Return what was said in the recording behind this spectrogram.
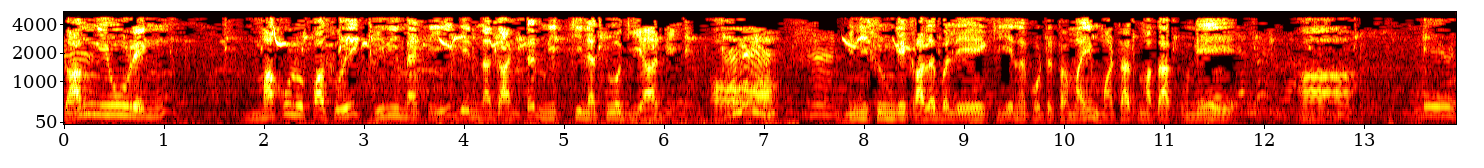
ගම් යූරෙන් මකුළු පසුයි කිරිමැටි ගෙන්න ගන්නට නිච්චි නැතුව ගියානේ. ඕ. මිනිසුන්ගේ කලබලේ කියනකොට තමයි මටත් මතක් වුණේ. ආ මේ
